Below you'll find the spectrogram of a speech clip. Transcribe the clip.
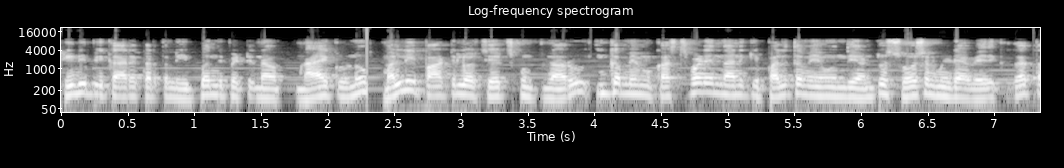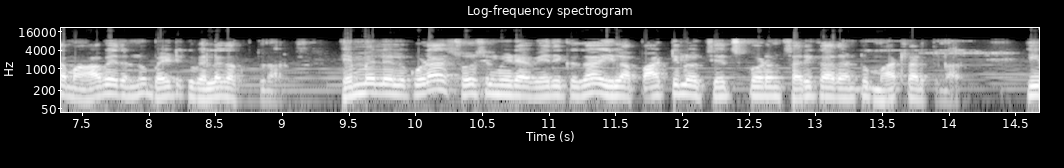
టీడీపీ కార్యకర్తలను ఇబ్బంది పెట్టిన నాయకులను మళ్ళీ పార్టీలో చేర్చుకుంటున్నారు. ఇంకా మేము కష్టపడిన దానికి ఫలితం ఏముంది అంటూ సోషల్ మీడియా వేదికగా తమ ఆవేదనను బయటకు వెళ్ళగక్కుతున్నారు. ఎమ్మెల్యేలు కూడా సోషల్ మీడియా వేదికగా ఇలా పార్టీలో చేర్చుకోవడం సరికాదంటూ మాట్లాడుతున్నారు. ఈ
